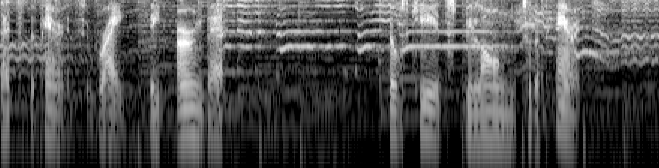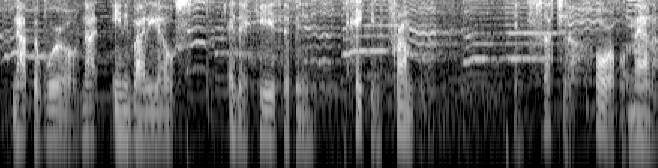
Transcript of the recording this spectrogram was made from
That's the parents' right. They've earned that. Those kids belong to the parents, not the world, not anybody else. And their kids have been taken from them in such a horrible manner.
